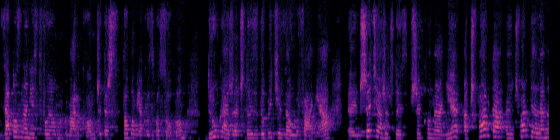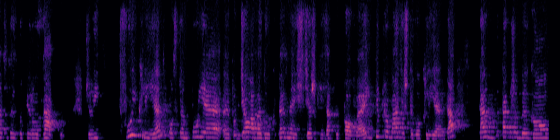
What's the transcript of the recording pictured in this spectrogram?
zapoznanie z Twoją marką, czy też z Tobą jako z osobą. Druga rzecz to jest zdobycie zaufania. E, trzecia rzecz to jest przekonanie, a czwarta, e, czwarty element to jest dopiero zakup. Czyli Twój klient postępuje, e, działa według pewnej ścieżki zakupowej, Ty prowadzisz tego klienta tak, tak żeby go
